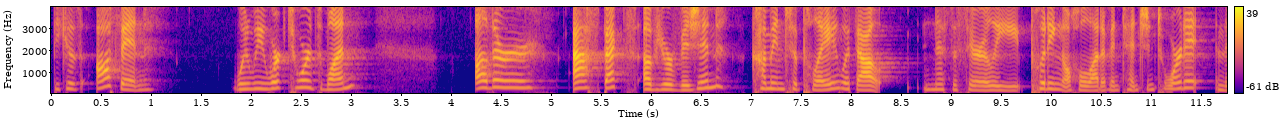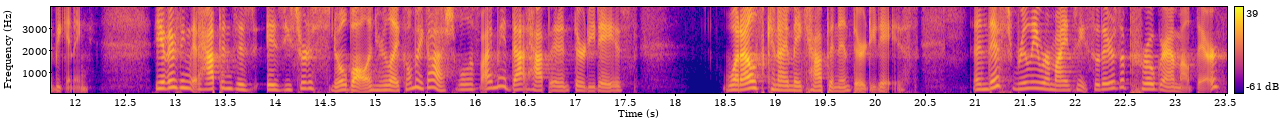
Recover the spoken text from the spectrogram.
because often when we work towards one, other aspects of your vision come into play without necessarily putting a whole lot of intention toward it in the beginning. The other thing that happens is is you sort of snowball and you're like, "Oh my gosh, well if I made that happen in 30 days, what else can I make happen in 30 days?" And this really reminds me so there's a program out there.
